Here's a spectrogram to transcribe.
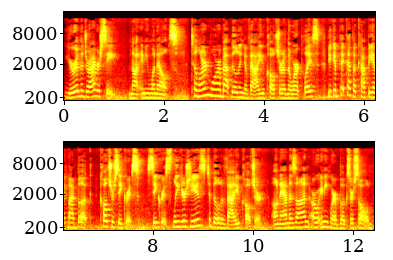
you're in the driver's seat, not anyone else. To learn more about building a value culture in the workplace, you can pick up a copy of my book, Culture Secrets Secrets Leaders Use to Build a Value Culture, on Amazon or anywhere books are sold.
